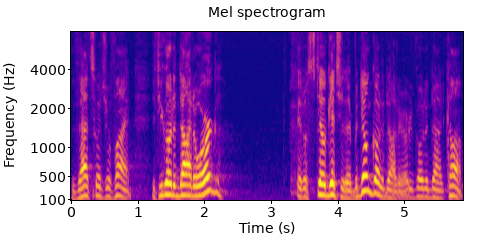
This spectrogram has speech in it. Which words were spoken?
that's what you'll find. If you go to .org, It'll still get you there. But don't go to .org, go to .com.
